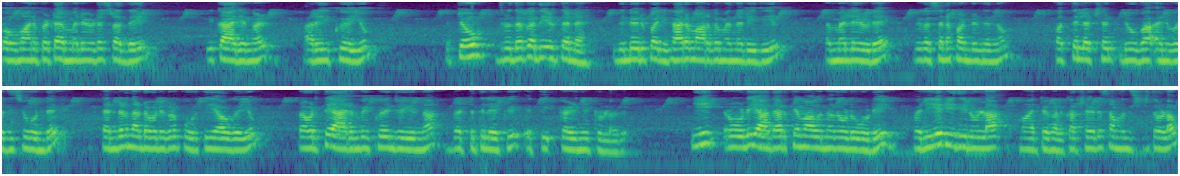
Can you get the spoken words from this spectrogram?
ബഹുമാനപ്പെട്ട എം എൽ എയുടെ ശ്രദ്ധയിൽ ഈ കാര്യങ്ങൾ അറിയിക്കുകയും ഏറ്റവും ദ്രുതഗതിയിൽ തന്നെ ഇതിന്റെ ഒരു പരിഹാര മാർഗം എന്ന രീതിയിൽ എം എൽ എയുടെ വികസന ഫണ്ടിൽ നിന്നും പത്ത് ലക്ഷം രൂപ അനുവദിച്ചുകൊണ്ട് ടെൻഡർ നടപടികൾ പൂർത്തിയാവുകയും പ്രവൃത്തി ആരംഭിക്കുകയും ചെയ്യുന്ന ഘട്ടത്തിലേക്ക് എത്തിക്കഴിഞ്ഞിട്ടുള്ളത് ഈ റോഡ് യാഥാർത്ഥ്യമാകുന്നതോടുകൂടി വലിയ രീതിയിലുള്ള മാറ്റങ്ങൾ കർഷകരെ സംബന്ധിച്ചിടത്തോളം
